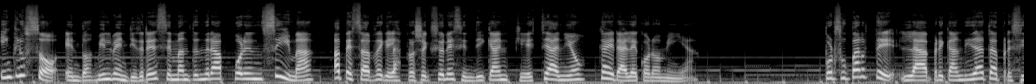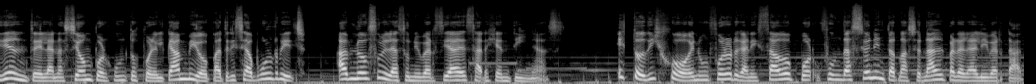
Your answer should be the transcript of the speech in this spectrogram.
Incluso en 2023 se mantendrá por encima, a pesar de que las proyecciones indican que este año caerá la economía. Por su parte, la precandidata a presidente de la Nación por Juntos por el Cambio, Patricia Bullrich, habló sobre las universidades argentinas. Esto dijo en un foro organizado por Fundación Internacional para la Libertad.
